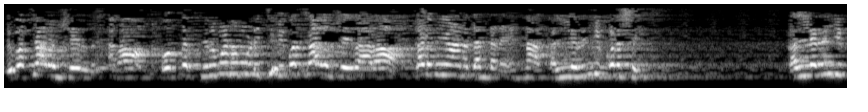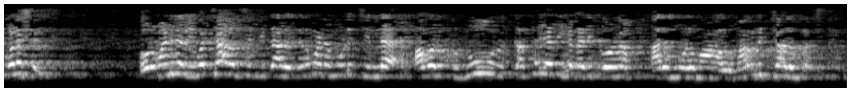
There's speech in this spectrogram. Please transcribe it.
விபச்சாரம் செய்யறது ஹராம். ஒருத்தர் திருமணம் முடிச்சு விபச்சாரம் செய்தாரா? கடுமையான தண்டனை. என்ன? கல்லெறிஞ்சு கொலை செய். கல்லெறிஞ்சு கொலை ஒரு மனிதர் விபச்சாரம் செஞ்சுட்டாரு திருமணம் முடிச்சு இல்ல அவருக்கு நூறு கசையடிகள் அடிக்கணும். அதன் மூலமாக அவர் மரணிச்சாலும் பிரச்சனை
